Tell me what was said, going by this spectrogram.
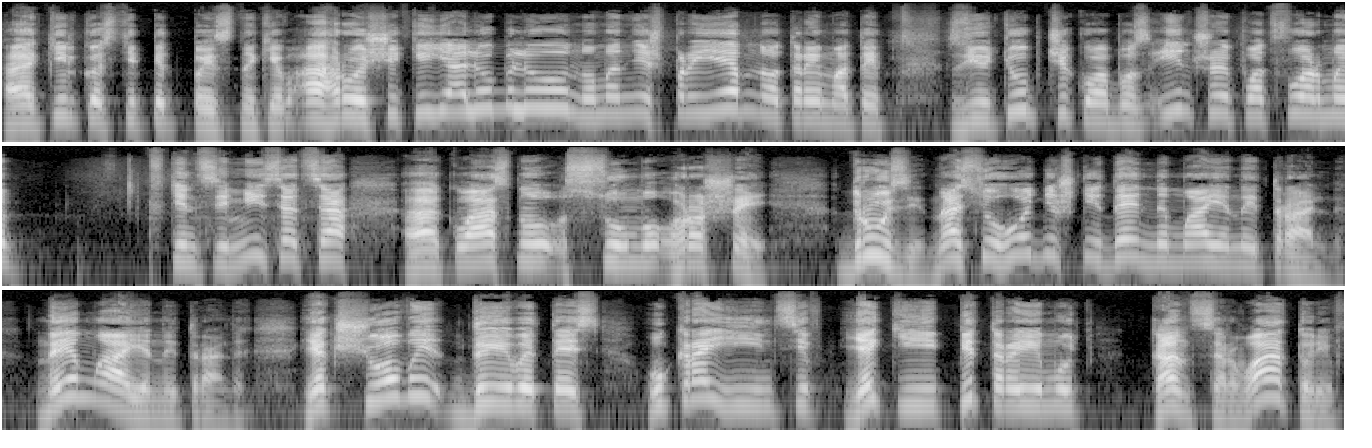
е, кількості підписників. А грошики я люблю. Ну мені ж приємно отримати з Ютубчику або з іншої платформи в кінці місяця е, класну суму грошей. Друзі, на сьогоднішній день немає нейтральних. Немає нейтральних. Якщо ви дивитесь українців, які підтримують консерваторів.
